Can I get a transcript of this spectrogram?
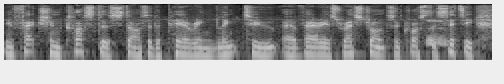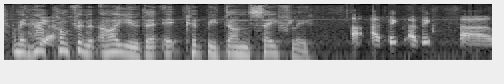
infection clusters started appearing linked to uh, various restaurants across the mm. city. I mean, how yeah. confident are you that it could be done safely? I think I think uh,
